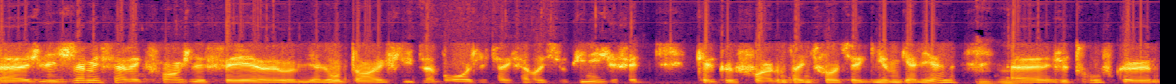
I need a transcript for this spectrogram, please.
Euh, je l'ai jamais fait avec Franck, je l'ai fait euh, il y a longtemps avec Philippe Labro, je l'ai fait avec Fabrice Lucchini, j'ai fait quelques fois, comme ça une fois aussi avec Guillaume Gallienne. -hmm. euh, je trouve que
